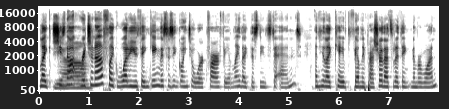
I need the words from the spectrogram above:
Like, she's not rich enough. Like, what are you thinking? This isn't going to work for our family. Like, this needs to end. And he like caved family pressure. That's what I think. Number one.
